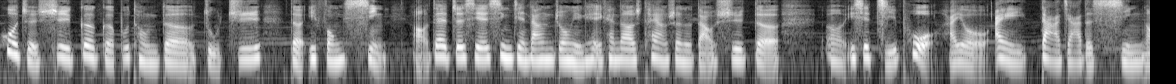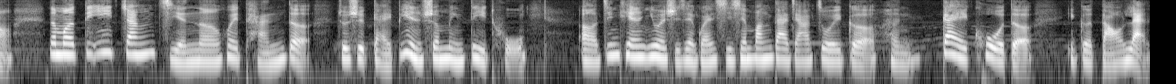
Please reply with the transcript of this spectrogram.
或者是各个不同的组织的一封信啊，在这些信件当中，也可以看到太阳盛德导师的呃一些急迫，还有爱大家的心啊。那么第一章节呢，会谈的就是改变生命地图。呃，今天因为时间关系，先帮大家做一个很概括的。一个导览，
